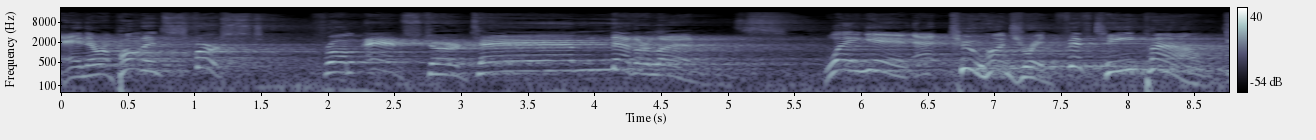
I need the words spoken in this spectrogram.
And their opponents first, from Amsterdam, Netherlands. Weighing in at 215 pounds,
